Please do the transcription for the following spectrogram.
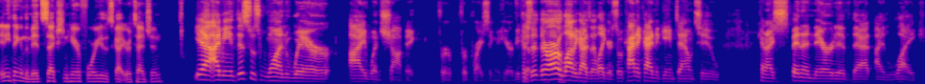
anything in the midsection here for you that's got your attention? Yeah, I mean, this was one where I went shopping for for pricing here because yep. there are a lot of guys I like here. So it kind of kind of came down to can I spin a narrative that I like?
